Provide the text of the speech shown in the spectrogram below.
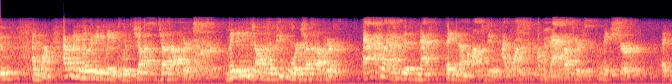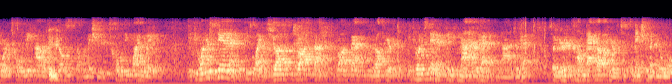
4, 3, 2, and 1. Everybody look at me, please, who is just, just up here. Ladies and gentlemen, the people who are just up here, after I do this next thing that I'm about to do, I want you to come back up here just to make sure that you are totally out of hypnosis. I want to make sure you're totally wide awake. If you understand that, the people I just brought back, brought back are up here, if you understand that, please nod your head, nod your head. So you're gonna come back up here just to make sure that you're it,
